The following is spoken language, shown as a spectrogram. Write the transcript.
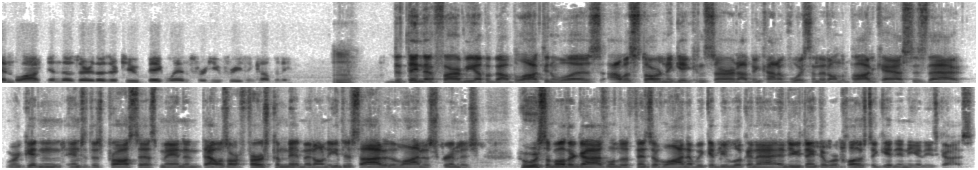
and Blockton, those are those are two big wins for Hugh Freeze and company. The thing that fired me up about Blockton was I was starting to get concerned. I've been kind of voicing it on the podcast is that we're getting into this process, man, and that was our first commitment on either side of the line of scrimmage. Who are some other guys on the defensive line that we could be looking at? And do you think that we're close to getting any of these guys?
